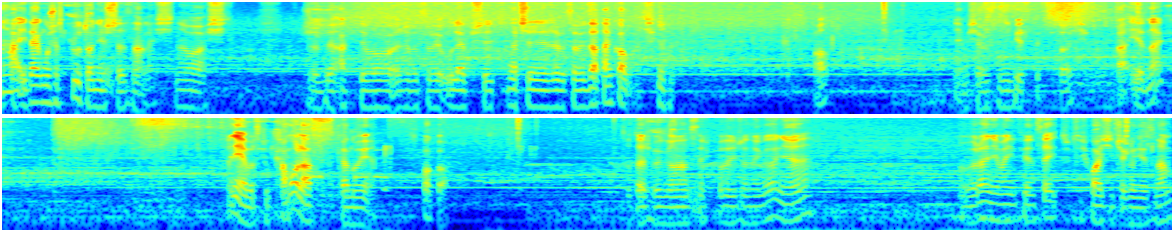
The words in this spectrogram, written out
Aha, i tak muszę Pluton jeszcze znaleźć. No właśnie. Żeby aktywować, żeby sobie ulepszyć, znaczy, żeby sobie zatankować. o. Nie, myślałem, że to niebieskie czy coś. A, jednak? No nie, po prostu Kamola skanuje. Spoko. To też wygląda coś podejrzanego, nie? Dobra, nie ma nic więcej. Tu coś łazi, czego nie znam.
